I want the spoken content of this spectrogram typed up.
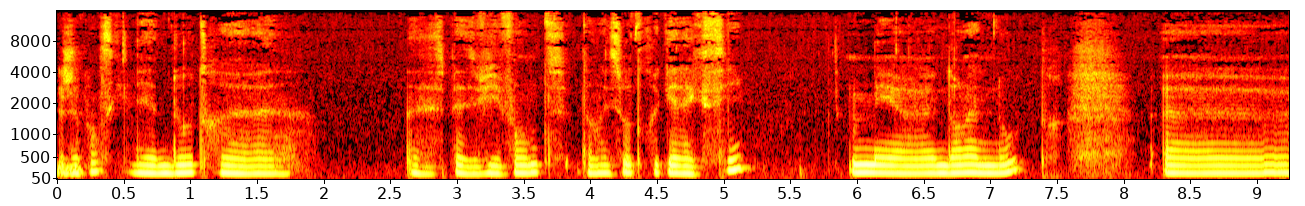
Je pense qu'il y a d'autres espèces vivantes dans les autres galaxies. Mais euh, dans la nôtre, euh,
